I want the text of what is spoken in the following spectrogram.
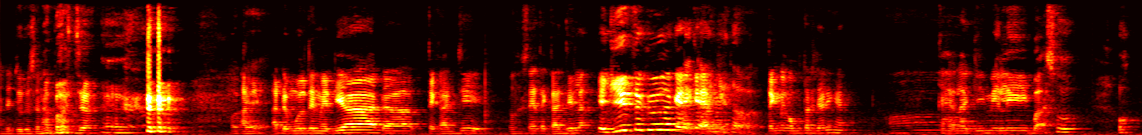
Ada jurusan apa aja? Oke. ada, ada multimedia, ada TKJ. Oh, saya TKJ lah. Kayak gitu gue kayak kayak TKJ itu apa? teknik komputer jaringan. oh. Kayak lagi milih bakso. Oh,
